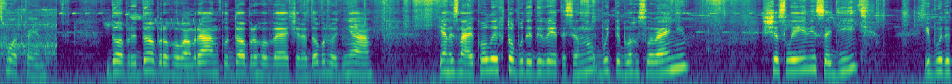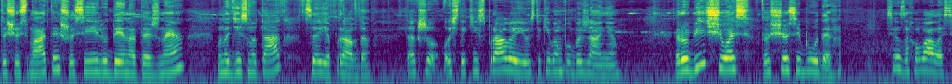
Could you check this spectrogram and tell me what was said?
сфоткаємо. Добре, доброго вам ранку, доброго вечора, доброго дня. Я не знаю, коли хто буде дивитися. Ну, будьте благословені щасливі, садіть і будете щось мати, що сіє людина теж не. Воно дійсно так, це є правда. Так що ось такі справи і ось такі вам побажання. Робіть щось, то щось і буде. Все, заховалась.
